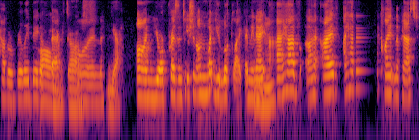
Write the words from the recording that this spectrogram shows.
have a really big Oh effect on yeah. on your presentation on what you look like. I mean, Mhm. I I have I I've I had a client in the past.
